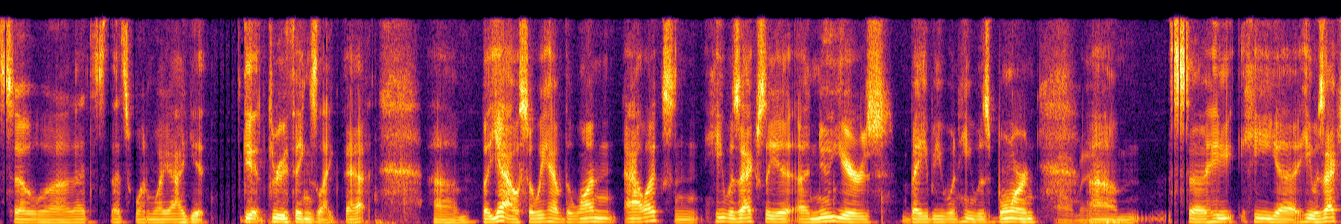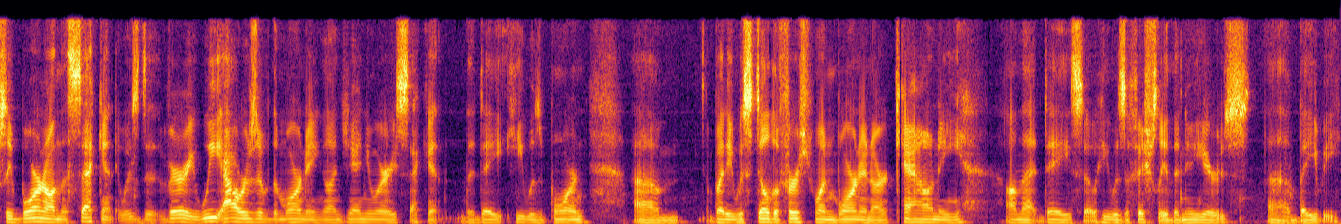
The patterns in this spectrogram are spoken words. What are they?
so uh, that's that's one way I get get through things like that. Um, but yeah, so we have the one Alex, and he was actually a, a New Year's baby when he was born. Oh man. Um, so he he uh, he was actually born on the second. It was the very wee hours of the morning on January second, the date he was born. Um, but he was still the first one born in our county on that day, so he was officially the New Year's uh, baby.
